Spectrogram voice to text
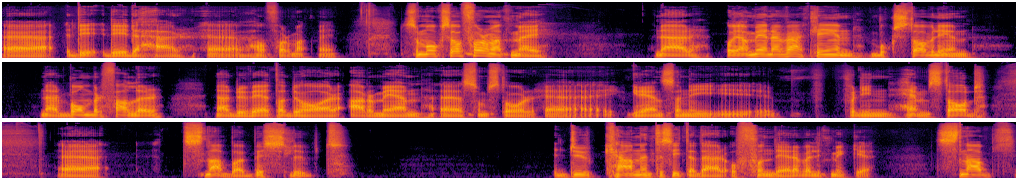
Eh, det, det är det här eh, har format mig. Som också har format mig när, och jag menar verkligen bokstavligen, när bomber faller, när du vet att du har armén eh, som står eh, gränsen i, för din hemstad. Eh, snabba beslut. Du kan inte sitta där och fundera väldigt mycket. Snabbt,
